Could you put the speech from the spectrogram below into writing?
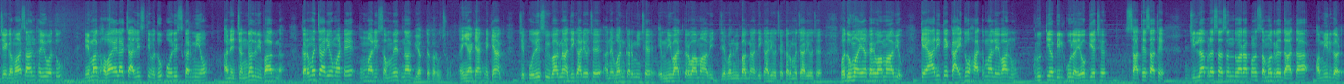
જે ઘમાસાન થયું હતું એમાં ઘવાયેલા ચાલીસથી વધુ પોલીસ કર્મીઓ અને જંગલ વિભાગના કર્મચારીઓ માટે હું મારી સંવેદના વ્યક્ત કરું છું. અહીંયા ક્યાંક ને ક્યાંક જે પોલીસ વિભાગના અધિકારીઓ છે અને વનકર્મી છે, એમની વાત કરવામાં આવી. જે વન વિભાગના અધિકારીઓ છે, કર્મચારીઓ છે, વધુમાં અહીંયા કહેવામાં આવ્યું કે આ રીતે કાયદો હાથમાં લેવાનું કૃત્ય બિલકુલ અયોગ્ય છે. સાથે સાથે જિલ્લા પ્રશાસન દ્વારા પણ સમગ્ર દાતા અમીરગઢ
